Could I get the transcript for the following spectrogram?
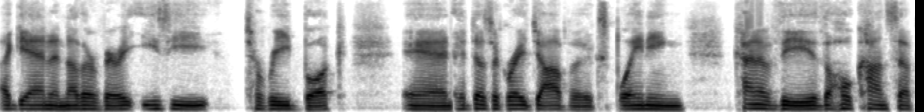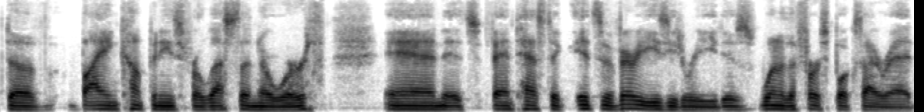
Again, another very easy to read book and it does a great job of explaining kind of the the whole concept of buying companies for less than they're worth and it's fantastic it's a very easy to read is one of the first books i read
